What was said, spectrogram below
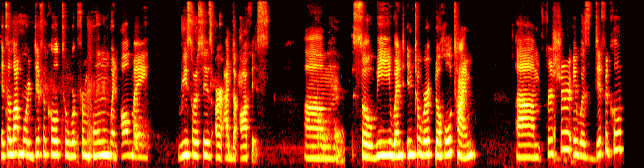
it's a lot more difficult to work from home when all my resources are at the office. Um, okay. So we went into work the whole time. Um, for sure, it was difficult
